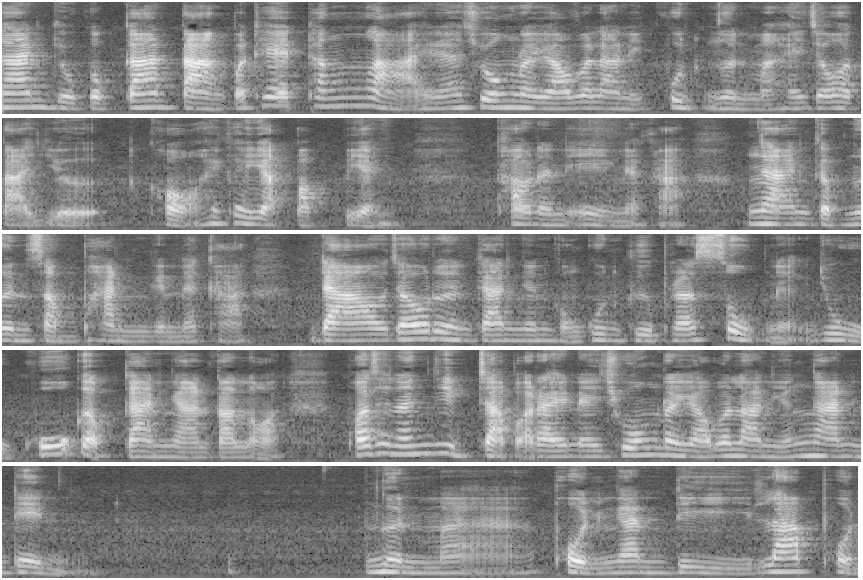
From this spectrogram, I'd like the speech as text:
งานเกี่ยวกับการต่างประเทศทั้งหลายนะช่วงระยะเวลานี้ขุดเงินมาให้เจ้าตาเยอะขอให้ขยับปรับเปลี่ยนเท่านั้นเองนะคะ งานกับเงินสัมพันธ์กันนะคะ ดาวเจ้าเรือนการเงินของคุณคือพระศุกร์เนี่ยอยู่คู่กับการงานตลอด เพราะฉะนั้นหยิบจับอะไรในช่วงระยะเวลานี้งานเด่น เงินมา ผลงานดีลาบผล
